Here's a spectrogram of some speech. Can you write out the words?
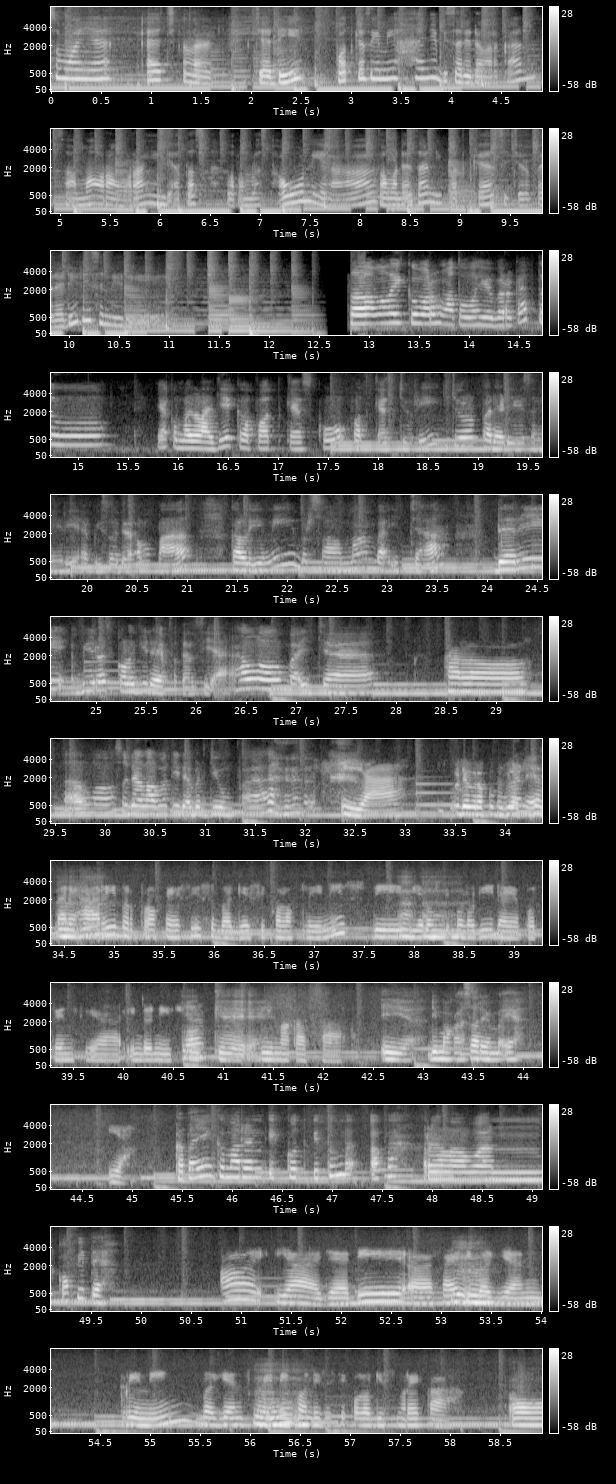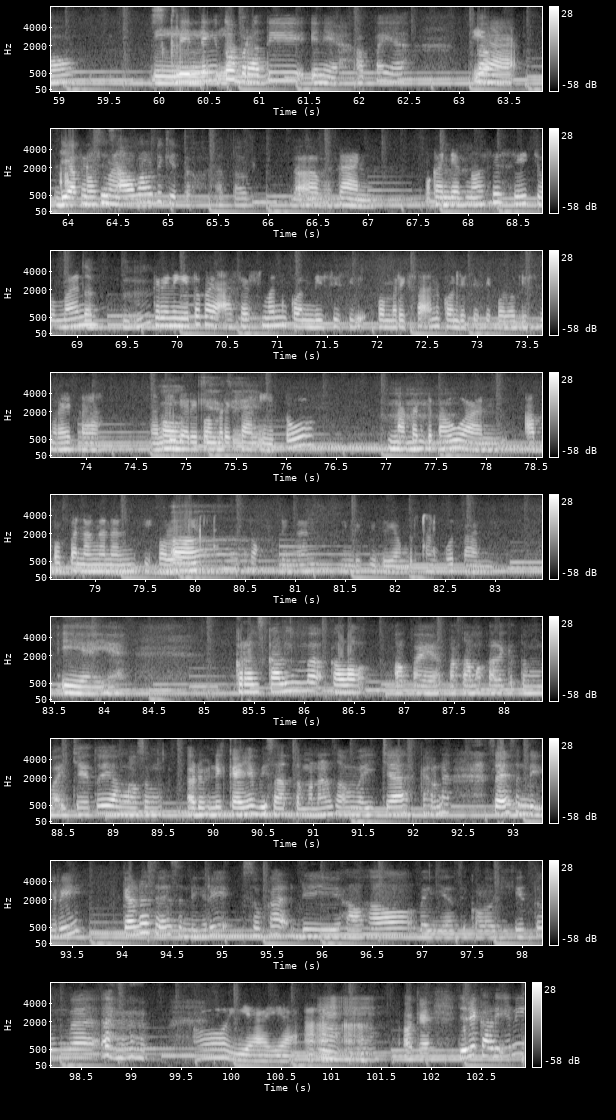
semuanya, Edge Alert. Jadi, podcast ini hanya bisa didengarkan sama orang-orang yang di atas 18 tahun ya. Selamat datang di podcast secara pada diri sendiri. Assalamualaikum warahmatullahi wabarakatuh. Ya kembali lagi ke podcastku, podcast juri jujur pada diri sendiri episode 4 Kali ini bersama Mbak Ica dari Biro Psikologi Daya Potensia Halo Mbak Ica Halo. Halo, sudah lama tidak berjumpa. Iya. Udah berapa bulan ya? Hari-hari berprofesi sebagai psikolog klinis di. Biro Psikologi Daya Potensia Indonesia Oke. di Makassar. Iya, di Makassar ya Mbak ya. Iya. Katanya yang kemarin ikut itu Mbak apa? Relawan COVID ya? Oh iya, jadi eh, saya di Mm-mm. bagian screening, bagian screening Mm-mm. kondisi psikologis mereka. Oh. Di Screening itu yang- berarti ini ya, apa ya? Iya, diagnosis assessment. awal begitu atau bagaimana? bukan, bukan diagnosis sih, cuman Tep- screening itu kayak asesmen kondisi pemeriksaan kondisi psikologis mereka. Nanti Oke, dari pemeriksaan oke. itu Mm-mm. akan ketahuan apa penanganan psikologis yang cocok dengan individu yang bersangkutan. Iya iya. Keren sekali Mbak kalau apa ya pertama kali ketemu Mbak Ica itu yang langsung aduh ini kayaknya bisa temenan sama Mbak Ica karena saya sendiri karena saya sendiri suka di hal-hal bagian psikologi gitu Mbak. Oh iya iya. Ah, ah. Mm-mm. Oke, jadi kali ini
